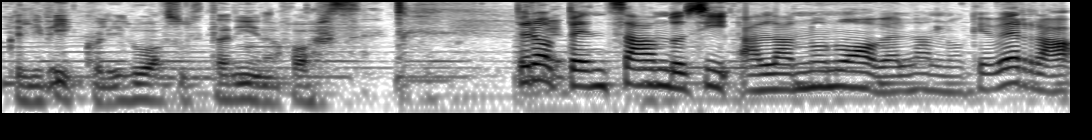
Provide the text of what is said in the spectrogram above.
Quelli piccoli, l'uva sultanina forse. Però pensando sì all'anno nuovo e all'anno che verrà,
